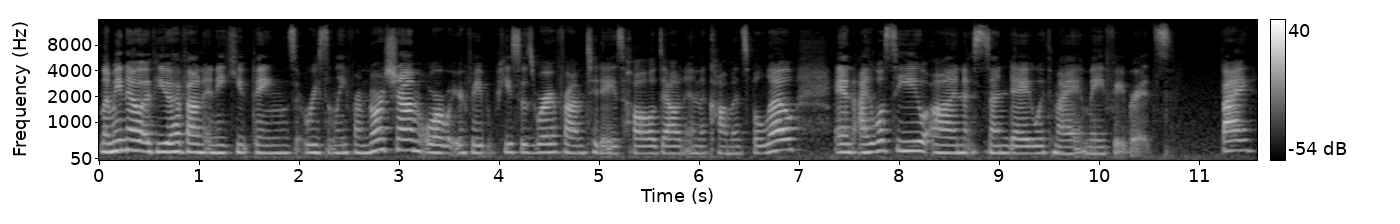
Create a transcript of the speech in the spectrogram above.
Let me know if you have found any cute things recently from Nordstrom or what your favorite pieces were from today's haul down in the comments below. And I will see you on Sunday with my May favorites. Bye!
